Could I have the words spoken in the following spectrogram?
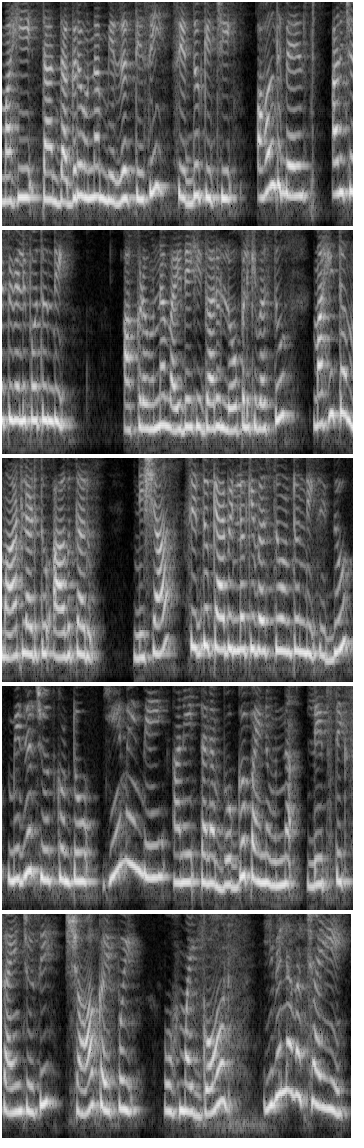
మహి తన దగ్గర ఉన్న మిర్రర్ తీసి సిద్ధుకిచ్చి ఆల్ ది బెస్ట్ అని చెప్పి వెళ్ళిపోతుంది. అక్కడ ఉన్న వైదేహి గారు లోపలికి వస్తూ మహితో మాట్లాడుతూ ఆగుతారు. నిషా సిద్ధు క్యాబిన్లోకి వస్తూ ఉంటుంది. సిద్ధు మిర్రర్ చూసుకుంటూ ఏమైంది? అని తన బుగ్గ పైన ఉన్న లిప్స్టిక్ సైన్ చూసి షాక్ అయిపోయి ఓహ్ మై గాడ్ ఇవెలా వచ్చాయి?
